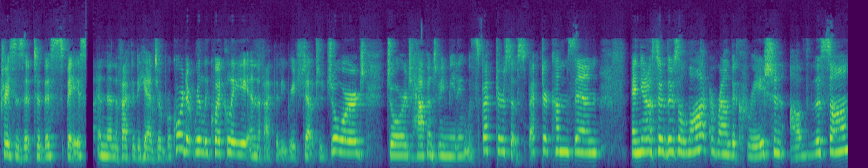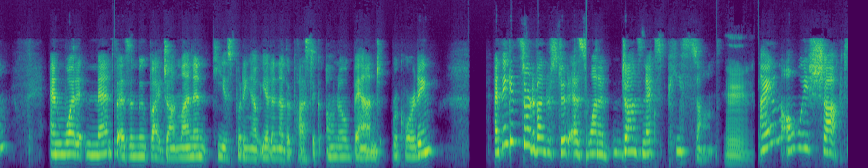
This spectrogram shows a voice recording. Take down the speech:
traces it to this space and then the fact that he had to record it really quickly and the fact that he reached out to George. George happened to be meeting with Spector so Spector comes in. And you know so there's a lot around the creation of the song and what it meant as a move by John Lennon. He is putting out yet another Plastic Ono band recording I think it's sort of understood as one of John's next peace songs. Mm. I am always shocked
